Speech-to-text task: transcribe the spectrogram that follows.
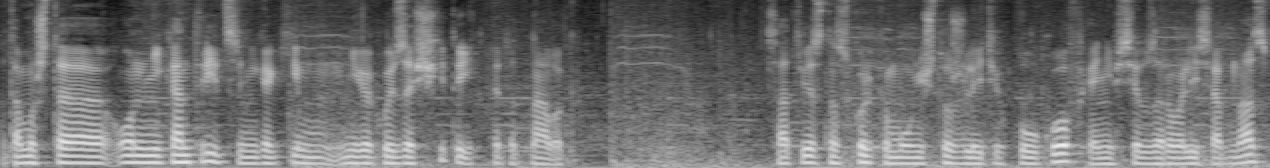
Потому что он не контрится никаким, никакой защитой, этот навык. Соответственно, сколько мы уничтожили этих пауков, и они все взорвались об нас,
